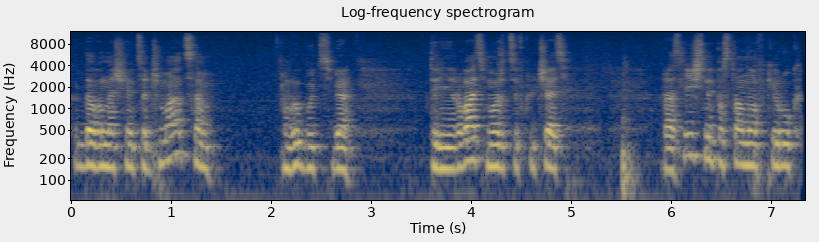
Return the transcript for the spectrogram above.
когда вы начнете отжиматься, вы будете себя тренировать, можете включать различные постановки рук.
